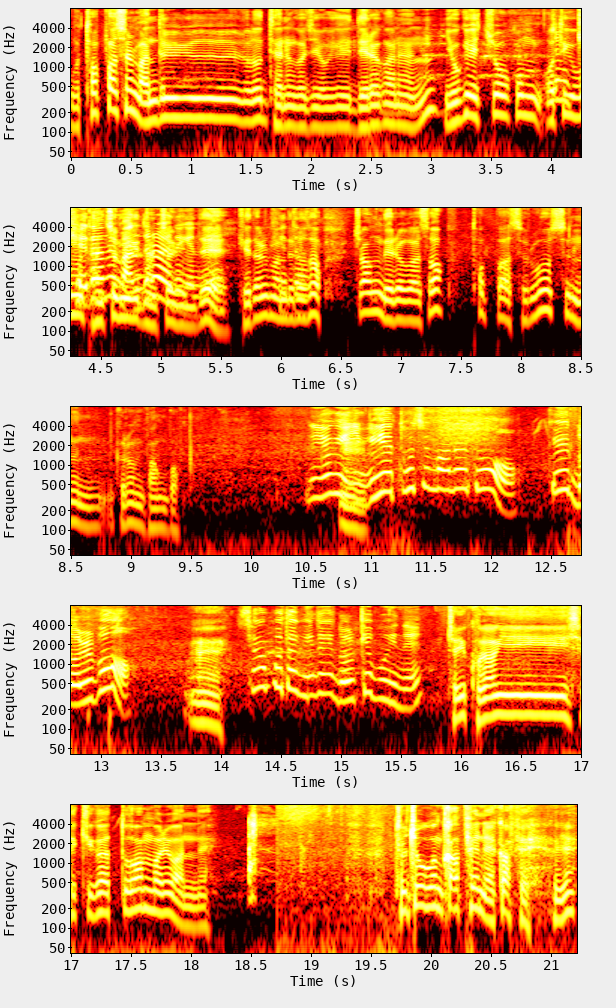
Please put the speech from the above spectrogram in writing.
뭐 텃밭을 만들어도 되는 거지 여기 내려가는 요게 조금 어떻게 보면 만들어야 단점인데 되겠네. 계단을 만들어서 쫙 내려가서 텃밭으로 쓰는 그런 방법. 근데 여기 네. 위에 토지만 해도 꽤 넓어. 예. 생각보다 굉장히 넓게 보이네. 저희 고양이 새끼가 또 한 마리 왔네. 저쪽은 카페네, 카페. 그지?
